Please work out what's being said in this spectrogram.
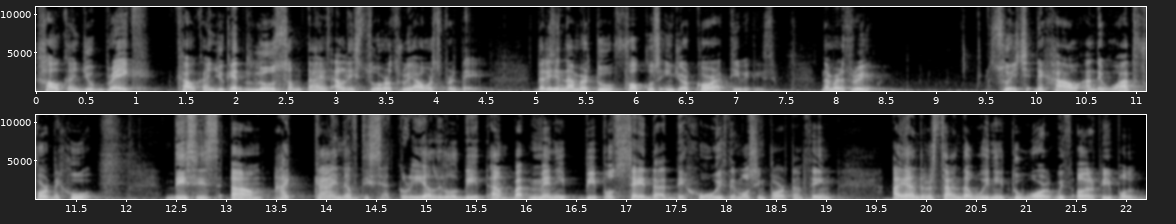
how can you break how can you get loose sometimes at least two or three hours per day? That is number two, focus in your core activities. Number three, switch the how and the what for the who. This is, um, I kind of disagree a little bit, um, but many people say that the who is the most important thing. I understand that we need to work with other people,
